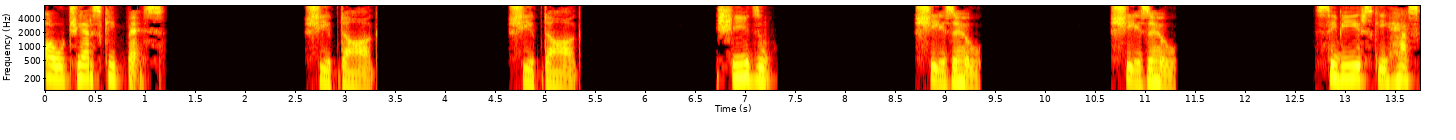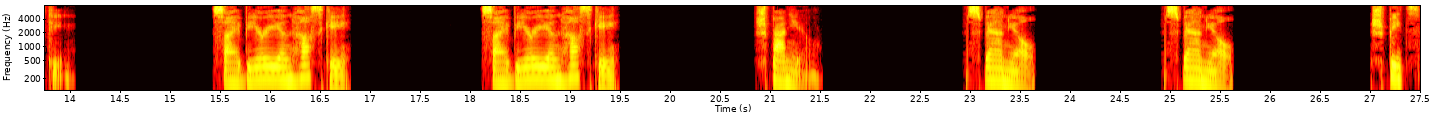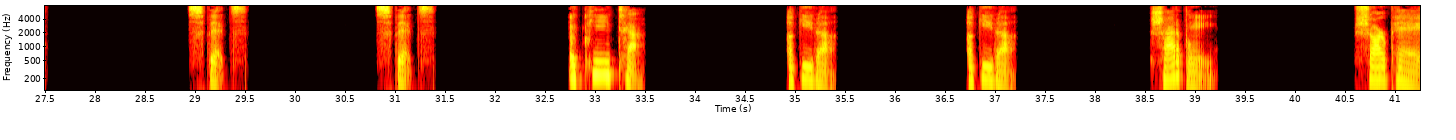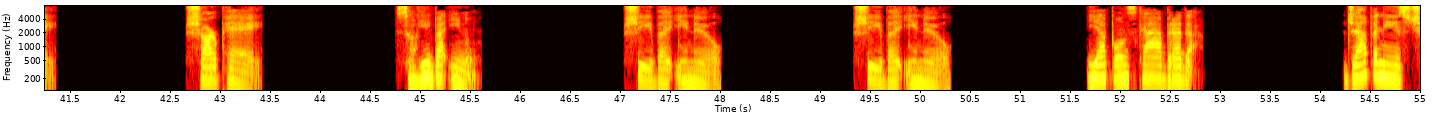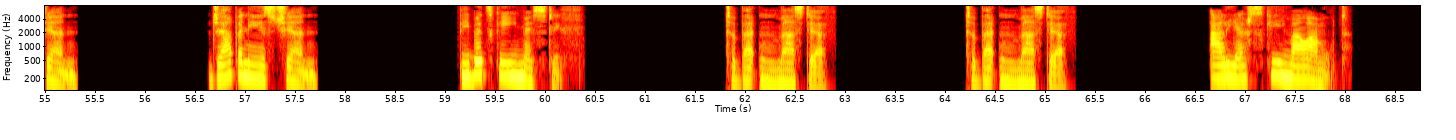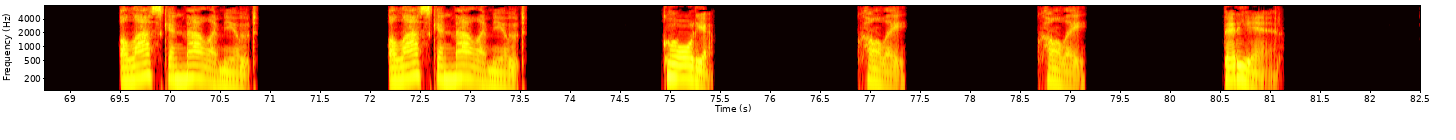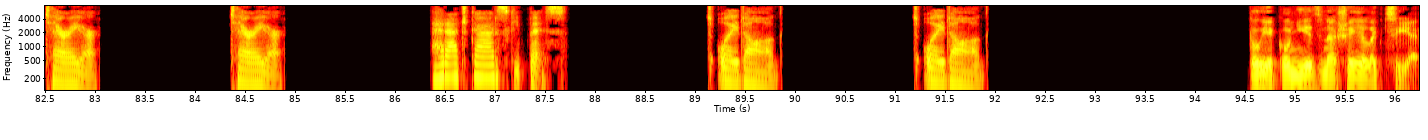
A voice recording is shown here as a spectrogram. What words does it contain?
Ovčiarský pes. Sheepdog. Sheepdog. Shih Tzu. Shih Tzu. Shih Tzu. Sibírsky husky. Siberian Husky Siberian Husky Španiel. Spaniel Spaniel Spitz. Spitz Spitz Akita. Akita Akita Šarpej. Sharpei Sharpei Shiba Inu. Shiba Inu Shiba Inu. Japonská brada. Japanese chin. Japanese chin. Tibetský mastiff. Tibetan Mastiff. Tibetan Mastiff. Aljašský malamut. Alaskan Malamute. Alaskan Malamute. Kólia. Collie. Collie. Teriér. Terrier. Terrier. Hračkársky pes. Toy dog. Toy dog. To je koniec našej lekcie.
